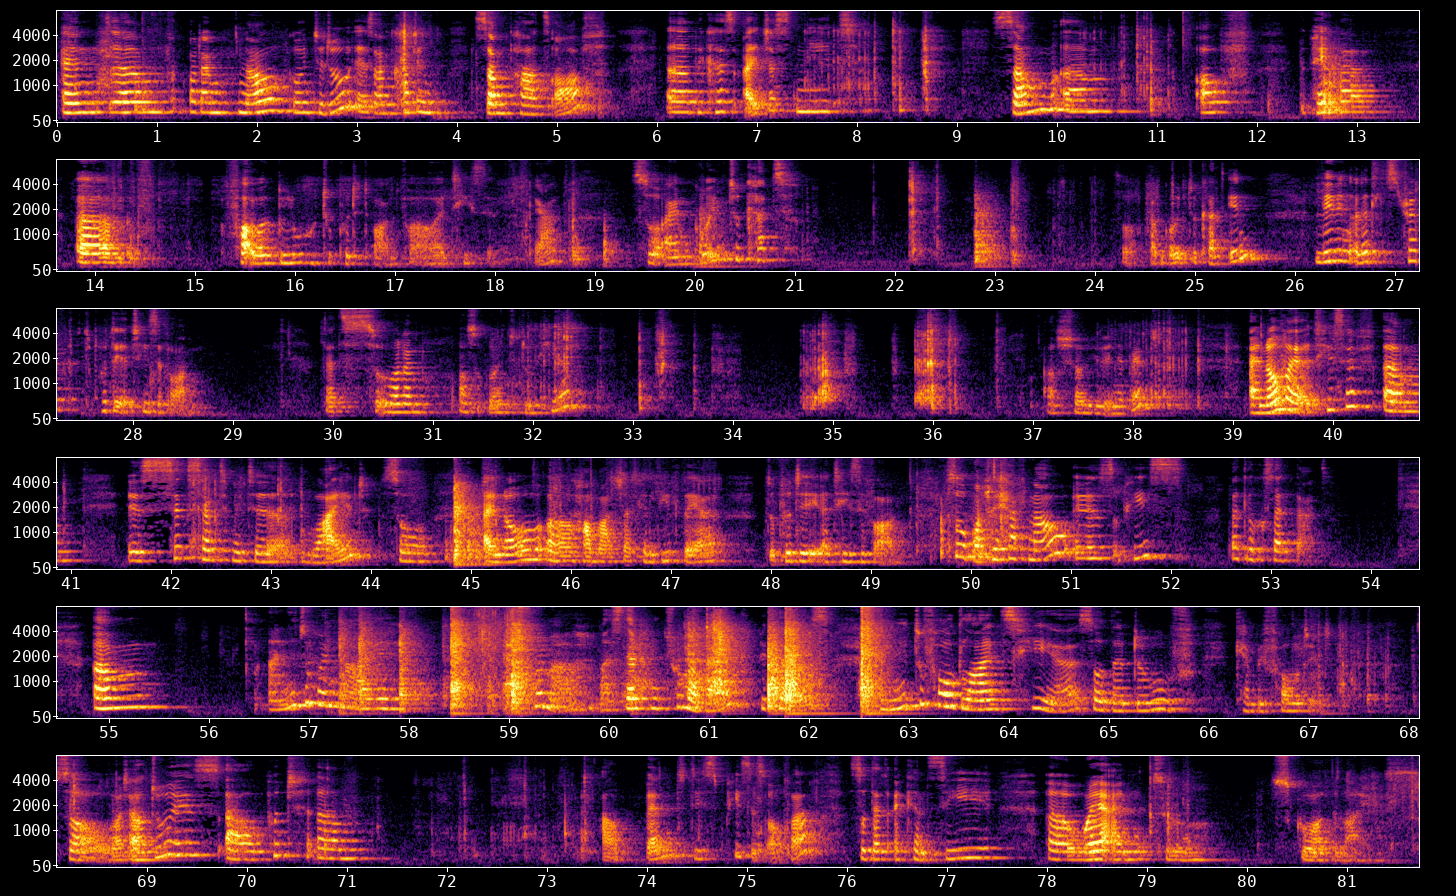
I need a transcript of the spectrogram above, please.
And um, what I'm now going to do is I'm cutting some parts off uh, because I just need some um, of the paper um, for our glue to put it on, for our adhesive. Yeah. So I'm going to cut So I'm going to cut in, leaving a little strip to put the adhesive on. That's what I'm also going to do here. I'll show you in a bit. I know my adhesive um, is 6 centimeter wide, so I know uh, how much I can leave there to put the adhesive on. So what we have now is a piece that looks like that. Um, I need to bring my trimmer, my Stampin' Trimmer back because we need to fold lines here so that the roof can be folded. So what I'll do is I'll put, um, I'll bend these pieces over so that I can see uh, where I need to score the lines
